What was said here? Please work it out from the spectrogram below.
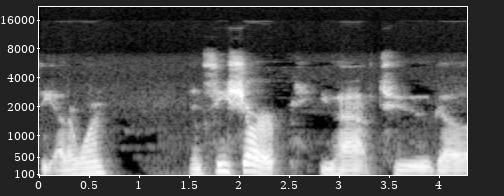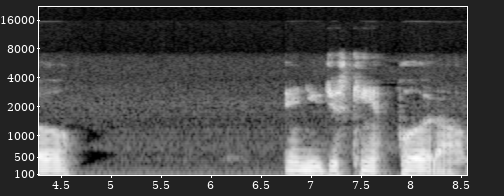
the other one. In C sharp you have to go and you just can't put um,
